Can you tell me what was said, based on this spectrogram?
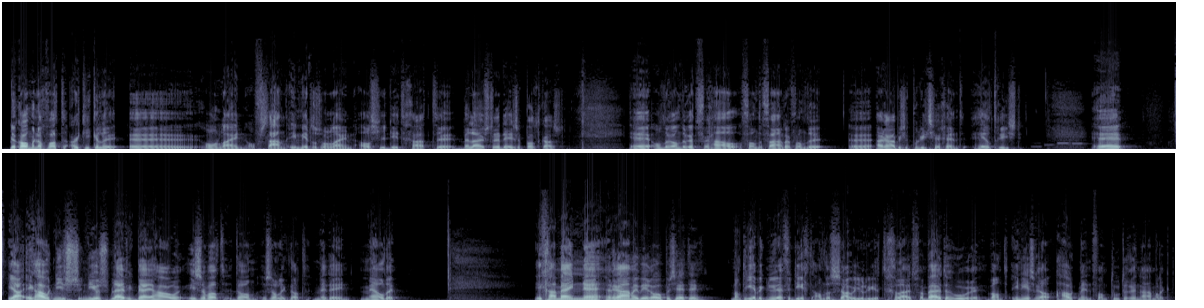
er komen nog wat artikelen uh, online, of staan inmiddels online, als je dit gaat uh, beluisteren, deze podcast. Uh, onder andere het verhaal van de vader van de Arabische politieagent. Heel triest. ja, ik hou het nieuws, nieuws, blijf ik bijhouden. Is er wat, dan zal ik dat meteen melden. Ik ga mijn ramen weer openzetten. Want die heb ik nu even dicht, anders zouden jullie het geluid van buiten horen. Want in Israël houdt men van toeteren namelijk.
